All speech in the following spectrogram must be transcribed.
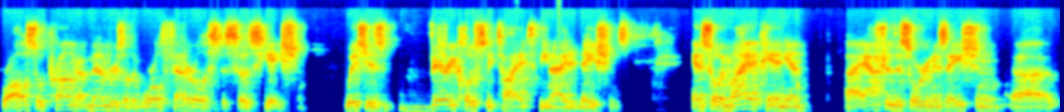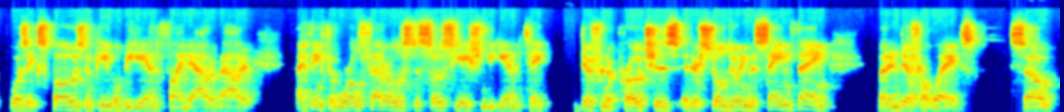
were also prominent members of the World Federalist Association, which is very closely tied to the United Nations. And so, in my opinion, uh, after this organization uh, was exposed and people began to find out about it, I think the World Federalist Association began to take different approaches. They're still doing the same thing, but in different ways. So,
